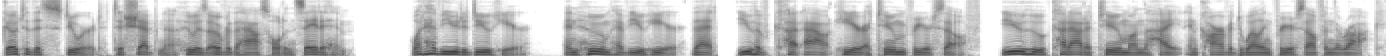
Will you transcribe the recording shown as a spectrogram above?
go to this steward, to Shebna, who is over the household, and say to him, What have you to do here? And whom have you here, that you have cut out here a tomb for yourself, you who cut out a tomb on the height and carve a dwelling for yourself in the rock.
